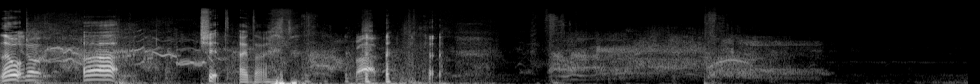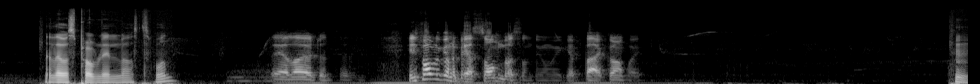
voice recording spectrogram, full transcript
No. You know, Ah. Shit, I died. crap. and that was probably the last one. Allowed it. to- He's probably gonna be a zombie or something when we get back, aren't we? Hmm.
